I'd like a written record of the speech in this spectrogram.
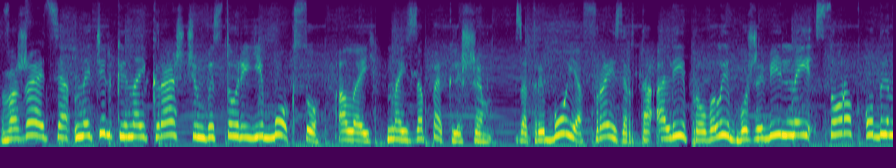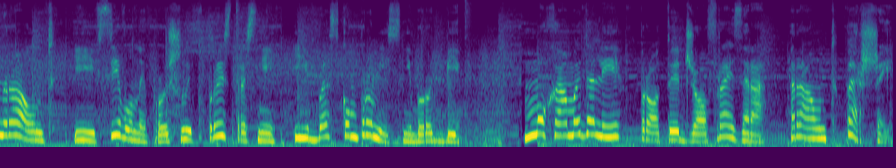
вважається не тільки найкращим в історії боксу, але й найзапеклішим. За три боя Фрейзер та Алі провели божевільний 41 раунд, і всі вони пройшли в пристрасній і безкомпромісній боротьбі. Мохамед Алі проти Джо Фрейзера. Раунд перший.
